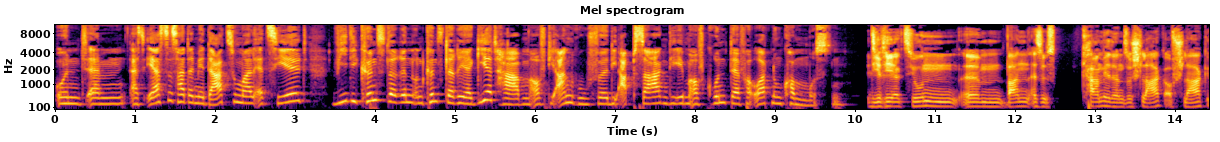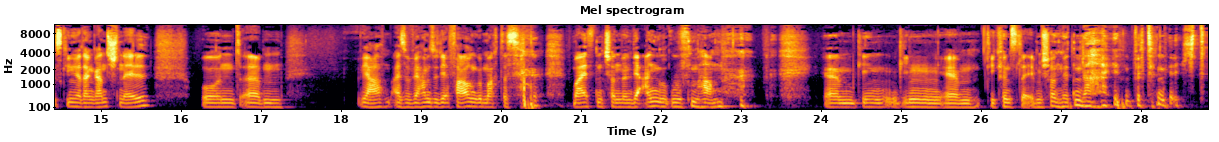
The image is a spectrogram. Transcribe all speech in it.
Und ähm, als erstes hat er mir dazu mal erzählt, wie die Künstlerinnen und Künstler reagiert haben auf die Anrufe, die Absagen, die eben aufgrund der Verordnung kommen mussten. Die Reaktionen ähm, waren, also es kam ja dann so Schlag auf Schlag. Es ging ja dann ganz schnell. Und ähm, ja, also wir haben so die Erfahrung gemacht, dass meistens schon, wenn wir angerufen haben, ähm, ging, ging ähm, die Künstler eben schon mit Nein, bitte nicht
